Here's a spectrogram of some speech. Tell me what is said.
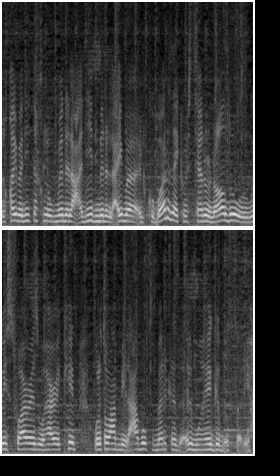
القائمه دي تخلو من العديد من اللعيبة الكبار زي كريستيانو رونالدو ولويس سواريز وهاري كين واللي طبعا بيلعبوا في مركز المهاجم الصريح.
